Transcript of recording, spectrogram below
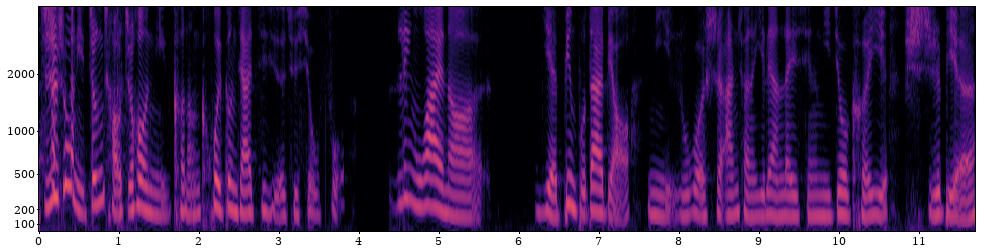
只是说你争吵之后，你可能会更加积极的去修复。另外呢，也并不代表你如果是安全的依恋类型，你就可以识别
